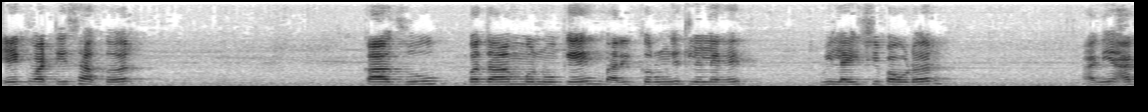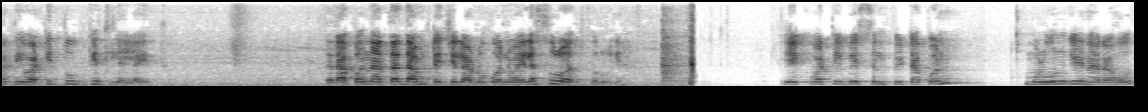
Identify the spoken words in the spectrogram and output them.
एक वाटी साखर काजू बदाम मनुके बारीक करून घेतलेले आहेत. विलायची पावडर आणि अर्धी वाटी तूप घेतलेलं आहे. तर आपण आता दामट्याचे लाडू बनवायला सुरुवात करूया. एक वाटी बेसन पीठ आपण मळून घेणार आहोत.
